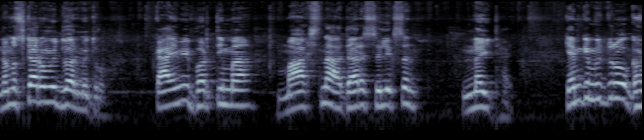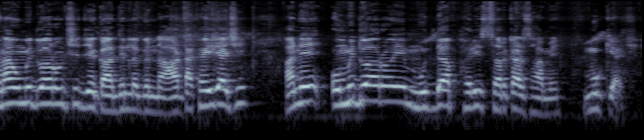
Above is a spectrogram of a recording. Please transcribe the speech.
નમસ્કાર ઉમેદવાર મિત્રો. કાયમી ભરતીમાં માર્ક્સના આધારે સિલેક્શન નહીં થાય. કેમ કે મિત્રો, ઘણા ઉમેદવારો છે જે ગાંધીનગરના આટા ખાઈ જાય છે અને ઉમેદવારોએ મુદ્દા ફરી સરકાર સામે મૂક્યા છે.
